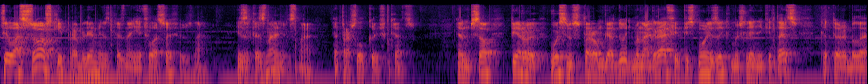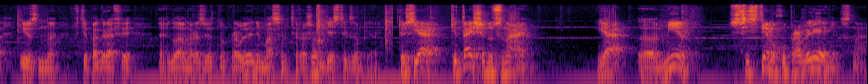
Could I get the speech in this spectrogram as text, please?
философские проблемы языкознания. Я философию знаю, языкознание знаю. Я прошел квалификацию. Я написал первую в 1982 году монографию «Письмо, язык и мышление китайцев», которая была издана в типографии э, Главного разведного управления массовым тиражом 10 экземпляров. То есть я китайщину знаю, я э, мир в системах управления знаю.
